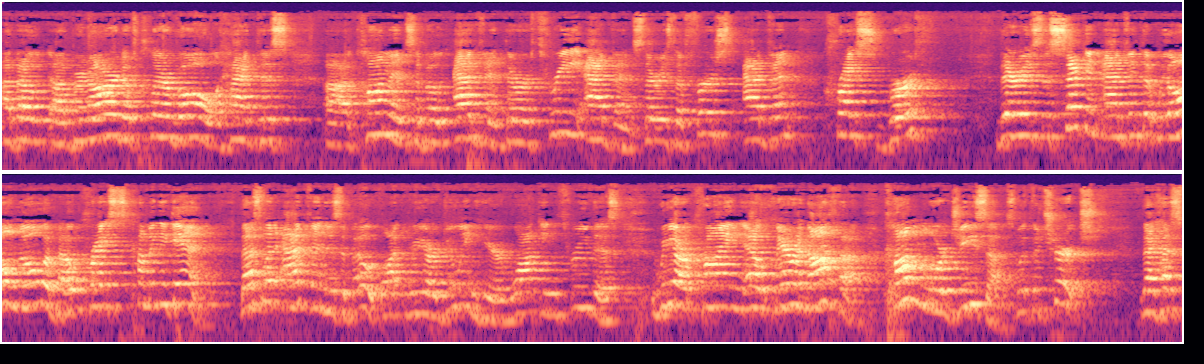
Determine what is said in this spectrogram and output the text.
about uh, Bernard of Clairvaux had this uh, comments about Advent. There are three Advents. There is the first Advent, Christ's birth. There is the second Advent that we all know about, Christ's coming again. That's what Advent is about, what we are doing here, walking through this. We are crying out, Maranatha, come, Lord Jesus, with the church that has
